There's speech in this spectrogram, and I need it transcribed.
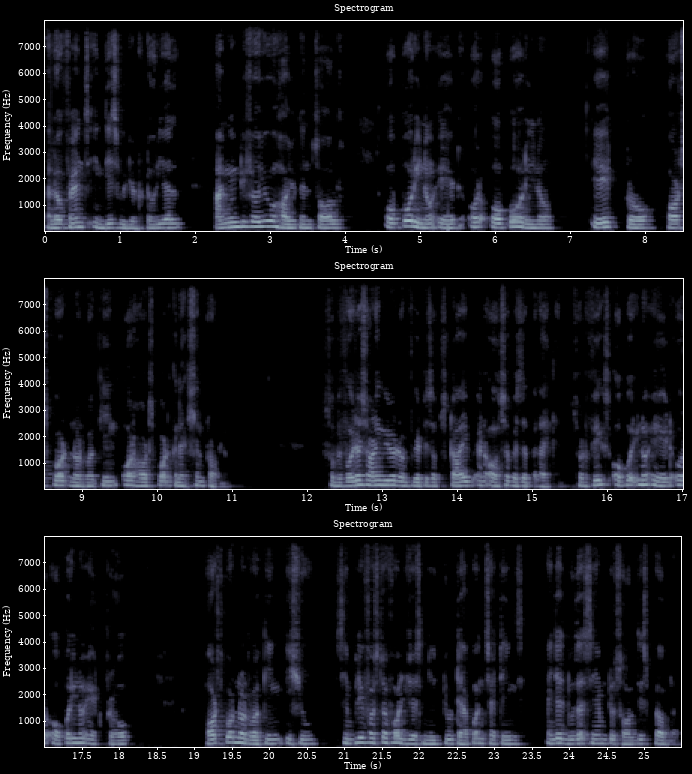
Hello friends, in this video tutorial, I'm going to show you how you can solve Oppo Reno 8 or Oppo Reno 8 Pro hotspot not working or hotspot connection problem. So before just starting video, don't forget to subscribe and also press the bell icon. So to fix Oppo Reno 8 or Oppo Reno 8 Pro hotspot not working issue, simply first of all you just need to tap on settings and just do the same to solve this problem.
